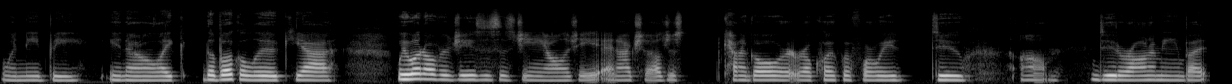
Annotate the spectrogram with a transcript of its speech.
when need be. You know, like the book of Luke, yeah, we went over Jesus's genealogy, and actually, I'll just kind of go over it real quick before we do um, Deuteronomy. But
